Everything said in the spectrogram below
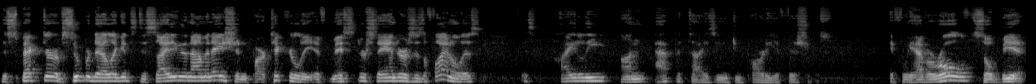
The specter of superdelegates deciding the nomination, particularly if Mr. Sanders is a finalist, is highly unappetizing to party officials. If we have a role, so be it,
